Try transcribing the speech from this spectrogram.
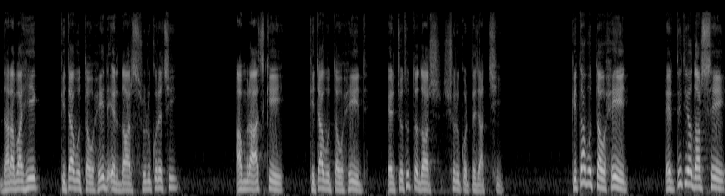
ধারাবাহিক কিতাব উত্তাহিদ এর দর শুরু করেছি। আমরা আজকে কিতাব তাওহিদ এর চতুর্থ দর্শ শুরু করতে যাচ্ছি। কিতাব তাওহিদ এর তৃতীয় দর্শে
